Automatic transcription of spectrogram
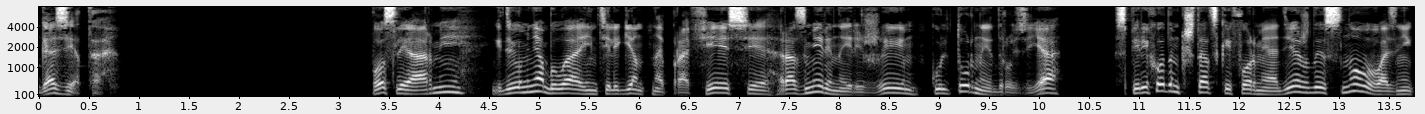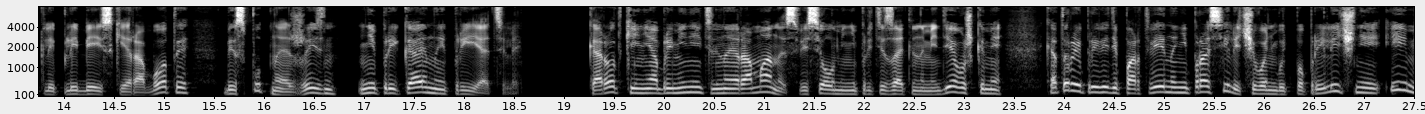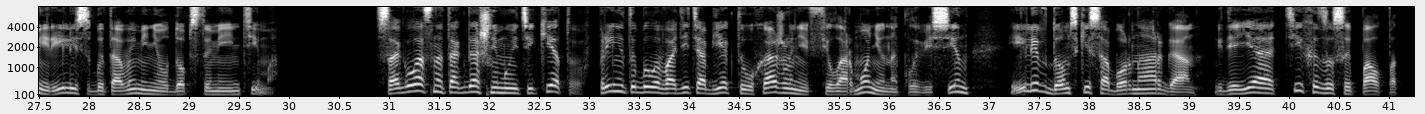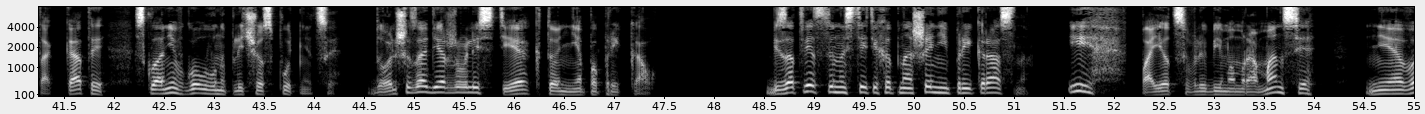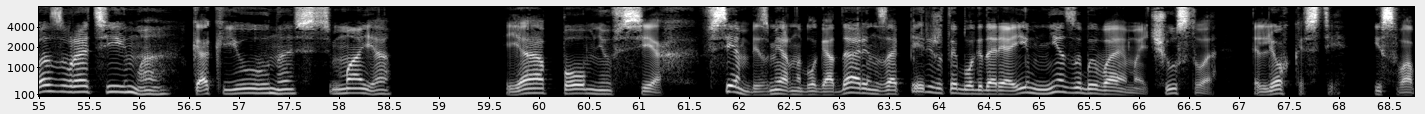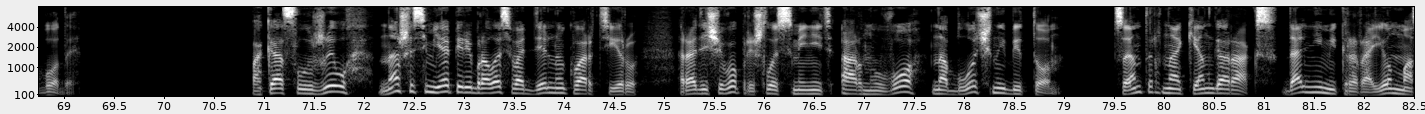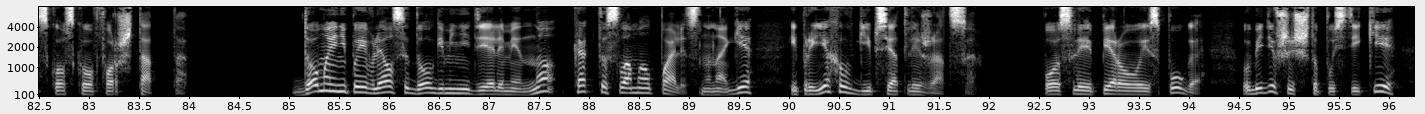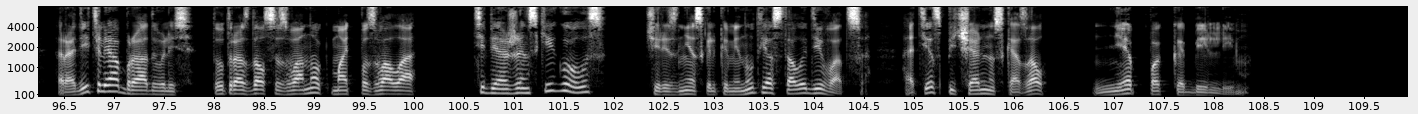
Газета. После армии, где у меня была интеллигентная профессия, размеренный режим, культурные друзья, с переходом к штатской форме одежды снова возникли плебейские работы, беспутная жизнь, неприкаянные приятели. Короткие необременительные романы с веселыми непритязательными девушками, которые при виде портвейна не просили чего-нибудь поприличнее и мирились с бытовыми неудобствами интима. Согласно тогдашнему этикету, принято было водить объекты ухаживания в филармонию на клавесин или в Домский собор на орган, где я тихо засыпал под таккаты, склонив голову на плечо спутницы. Дольше задерживались те, кто не попрекал. Безответственность этих отношений прекрасна. И, поется в любимом романсе, «Невозвратима, как юность моя». Я помню всех, всем безмерно благодарен за пережитое благодаря им незабываемое чувство легкости и свободы. Пока служил, наша семья перебралась в отдельную квартиру, ради чего пришлось сменить Арнуво на блочный бетон. Центр на Кенгаракс, дальний микрорайон московского Форштадта. Дома я не появлялся долгими неделями, но как-то сломал палец на ноге и приехал в гипсе отлежаться. После первого испуга, убедившись, что пустяки, родители обрадовались. Тут раздался звонок, мать позвала «Тебя женский голос». Через несколько минут я стал одеваться. Отец печально сказал «непокобелим».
